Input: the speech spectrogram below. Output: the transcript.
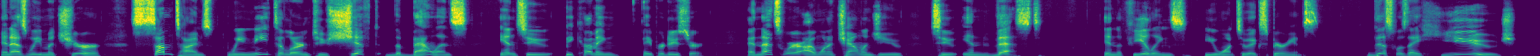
and as we mature, sometimes we need to learn to shift the balance into becoming a producer. And that's where I want to challenge you to invest in the feelings you want to experience. This was a huge,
